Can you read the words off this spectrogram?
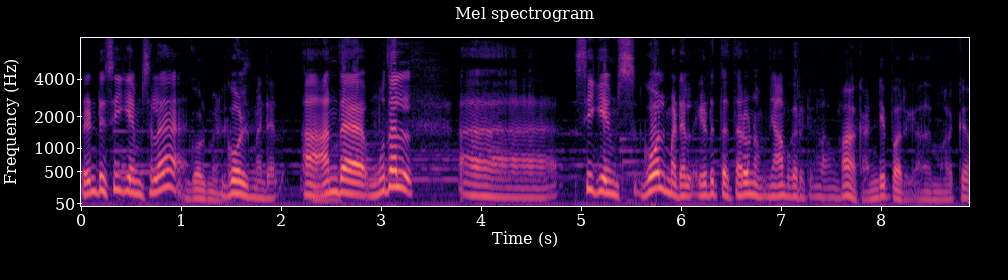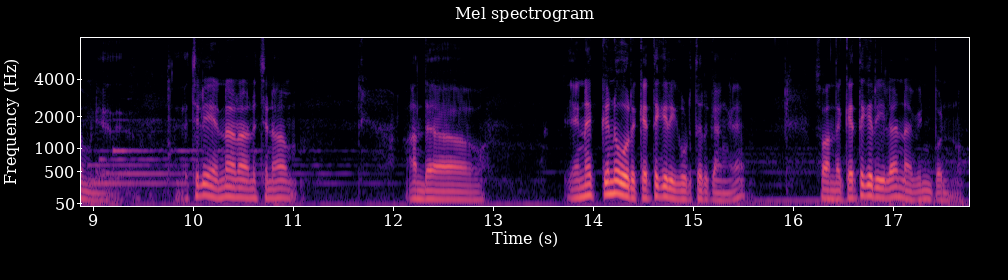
ரெண்டு சி கேம்ஸில் கோல்டு மெடல் கோல்டு மெடல் அந்த முதல் சி கேம்ஸ் கோல்டு மெடல் எடுத்த தருணம் ஞாபகம் இருக்குங்களா? ஆ கண்டிப்பாக இருக்குது அது மறக்கவே முடியாது. ஆக்சுவலி என்ன நினச்சுன்னா அந்த எனக்குன்னு ஒரு கேட்டகரி கொடுத்துருக்காங்க. ஸோ அந்த கேட்டகரியில் நான் வின் பண்ணணும்.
